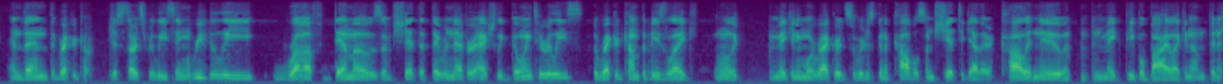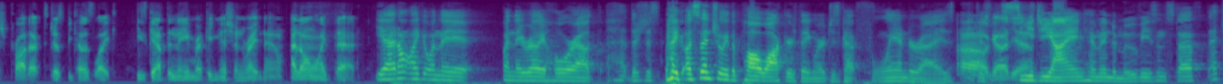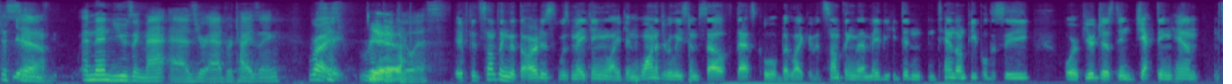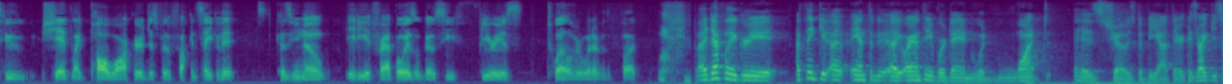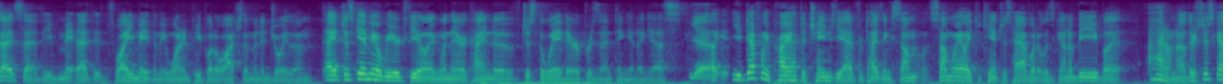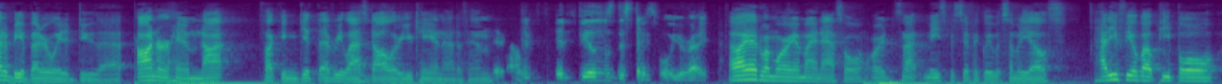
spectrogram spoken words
and then the record company just starts releasing really rough demos of shit that they were never actually going to release. The record companies like, well, can't make any more records, so we're just gonna cobble some shit together, call it new, and, and make people buy like an unfinished product just because like he's got the name recognition right now. I don't like that. Yeah, I don't like it when they when they really whore out. There's just like essentially the Paul Walker thing where it just got flanderized. Oh, just God, yeah. CGIing him into movies and stuff. That just Yeah. seems. And then using that as your advertising. Right. It's just ridiculous. if it's something that the artist was making like and wanted to release himself, that's cool. But like if it's something that maybe he didn't intend on people to see, or if you're just injecting him into shit like Paul Walker just for the fucking sake of it, because you know idiot frat boys will go see Furious 12 or whatever the fuck. I definitely agree. I think uh, Anthony uh, or Anthony Bourdain would want his shows to be out there because, like you said, he made that's why he made them. He wanted people to watch them and enjoy them. It just gave me a weird feeling when they were kind of just the way they were presenting it. I guess. Yeah. Like, you definitely probably have to change the advertising some some way. Like you can't just have what it was gonna be, but I don't know. There's just got to be a better way to do that. Honor him, not fucking get every last dollar you can out of him. It, it feels distasteful. You're right. Oh, I had one more. Am I an asshole? Or it's not me specifically, but somebody else. How do you feel about people,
